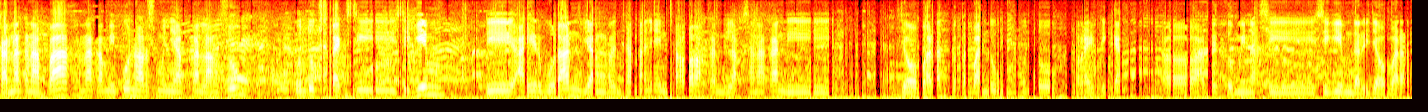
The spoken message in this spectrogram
Karena kenapa? Karena kami pun harus menyiapkan langsung untuk seleksi SEA Games di akhir bulan yang rencananya insya Allah akan dilaksanakan di Jawa Barat, Kota Bandung untuk meraih tiket uh, atlet dominasi SEA Games dari Jawa Barat.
